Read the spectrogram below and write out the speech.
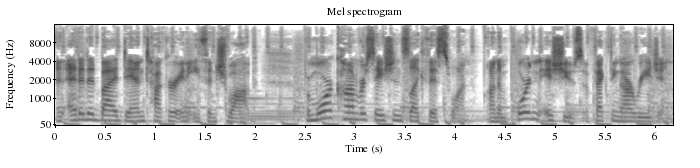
and edited by Dan Tucker and Ethan Schwab. For more conversations like this one on important issues affecting our region,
